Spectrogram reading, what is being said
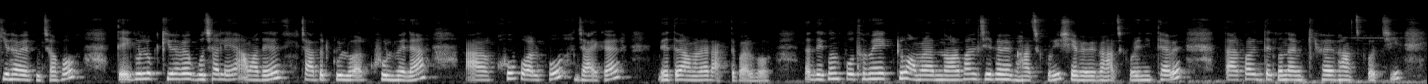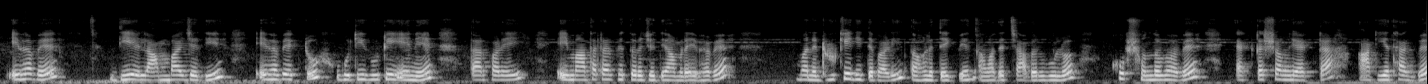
কীভাবে গুছাবো? তো এগুলো কীভাবে গুছালে আমাদের চাদরগুলো আর খুলবে না? আর খুব অল্প জায়গার ভেতরে আমরা রাখতে পারব। তা দেখুন, প্রথমে একটু আমরা নর্মাল যেভাবে ভাঁজ করি, সেভাবে ভাঁজ করে নিতে হবে। তারপর দেখুন আমি কীভাবে ভাঁজ করছি। এভাবে দিয়ে লাম্বায় যদি এভাবে একটু গুটি গুটি এনে তারপরে এই মাথাটার ভেতরে যদি আমরা এভাবে মানে ঢুকিয়ে দিতে পারি, তাহলে দেখবেন আমাদের চাদরগুলো খুব সুন্দরভাবে একটার সঙ্গে একটা আটিয়ে থাকবে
